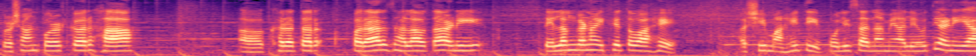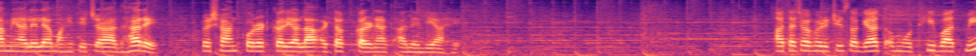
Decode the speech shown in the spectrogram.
प्रशांत कोरटकर हा खरं तर फरार झाला होता आणि तेलंगणा इथे तो आहे. अशी माहिती पोलिसांना मिळाली होती आणि या मिळालेल्या माहितीच्या आधारे प्रशांत कोरटकर याला अटक करण्यात आलेली आहे. आताच्या घडीची सगळ्यात मोठी बातमी.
